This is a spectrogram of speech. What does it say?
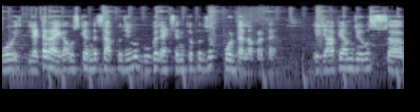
वो लेटर आएगा, उसके अंदर से आपको जो है वो गूगल एडसेंट के ऊपर जो कोड डालना पड़ता है। तो यहाँ पे हम जो है वो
